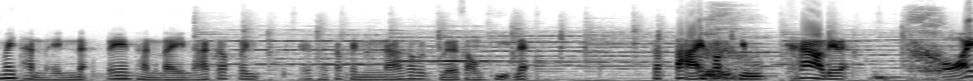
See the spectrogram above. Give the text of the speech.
ไม่ทันไหนนะไม่ทันไหนนะก็เป็นเอ้ยก็เป็นน้าก็เหลือสองขีดแล้วจะตายเพราะหิวข้าวเลยแหละโอ้ย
